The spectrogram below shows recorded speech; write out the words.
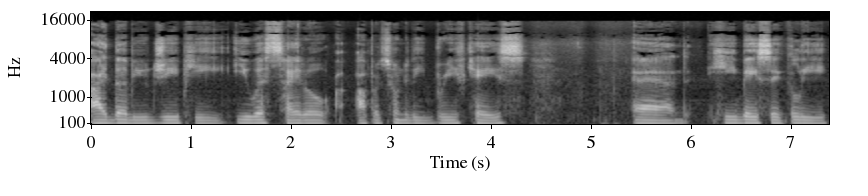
IWGP US title opportunity briefcase. And he basically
